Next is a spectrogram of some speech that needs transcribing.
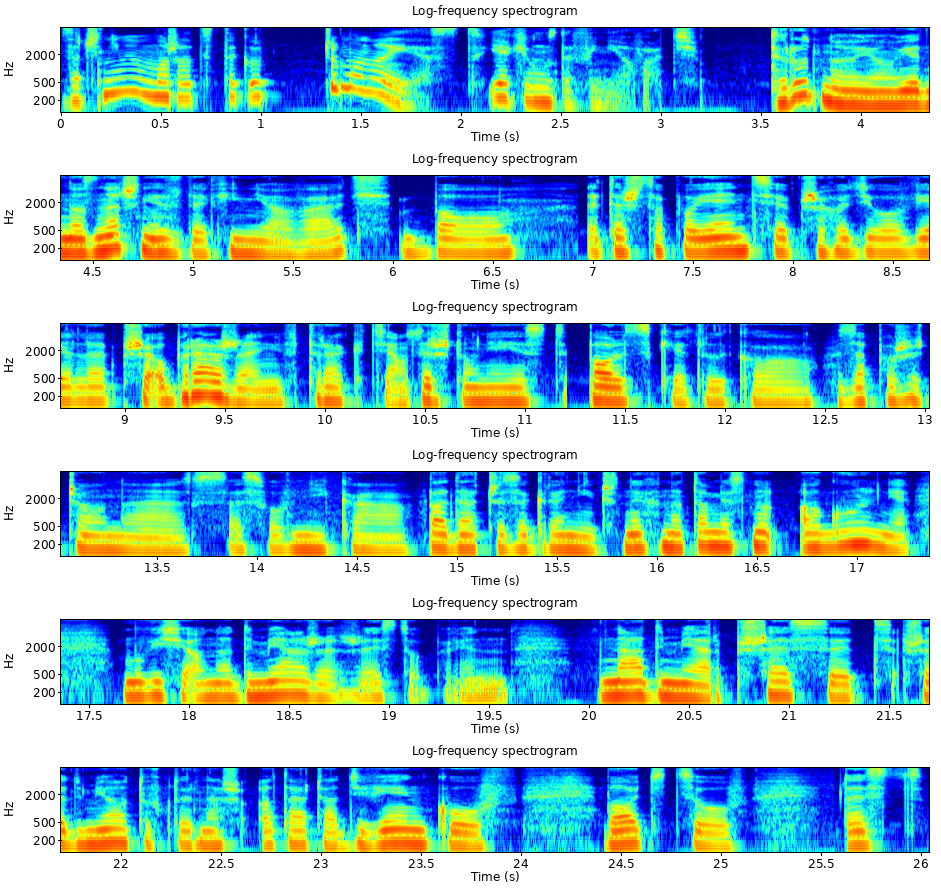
Zacznijmy może od tego, czym ona jest, jak ją zdefiniować. Trudno ją jednoznacznie zdefiniować, bo też to pojęcie przechodziło wiele przeobrażeń w trakcie. Zresztą nie jest polskie, tylko zapożyczone ze słownika badaczy zagranicznych. Natomiast no, ogólnie mówi się o nadmiarze, że jest to pewien nadmiar, przesyt przedmiotów, który nas otacza, dźwięków, bodźców. To jest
